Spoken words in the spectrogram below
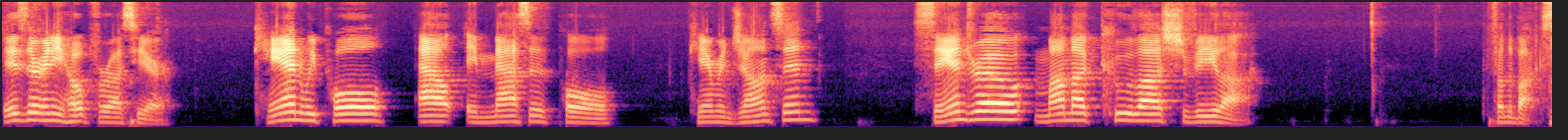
Is there any hope for us here? Can we pull out a massive pull? Cameron Johnson, Sandro Mamukelashvili from the Bucks.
